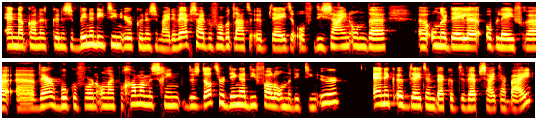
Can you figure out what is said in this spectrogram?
En dan kan het, kunnen ze binnen die 10 uur kunnen ze mij de website bijvoorbeeld laten updaten of design onder, uh, onderdelen opleveren, werkboeken voor een online programma misschien. Dus dat soort dingen die vallen onder die 10 uur. En ik update en backup de website daarbij.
